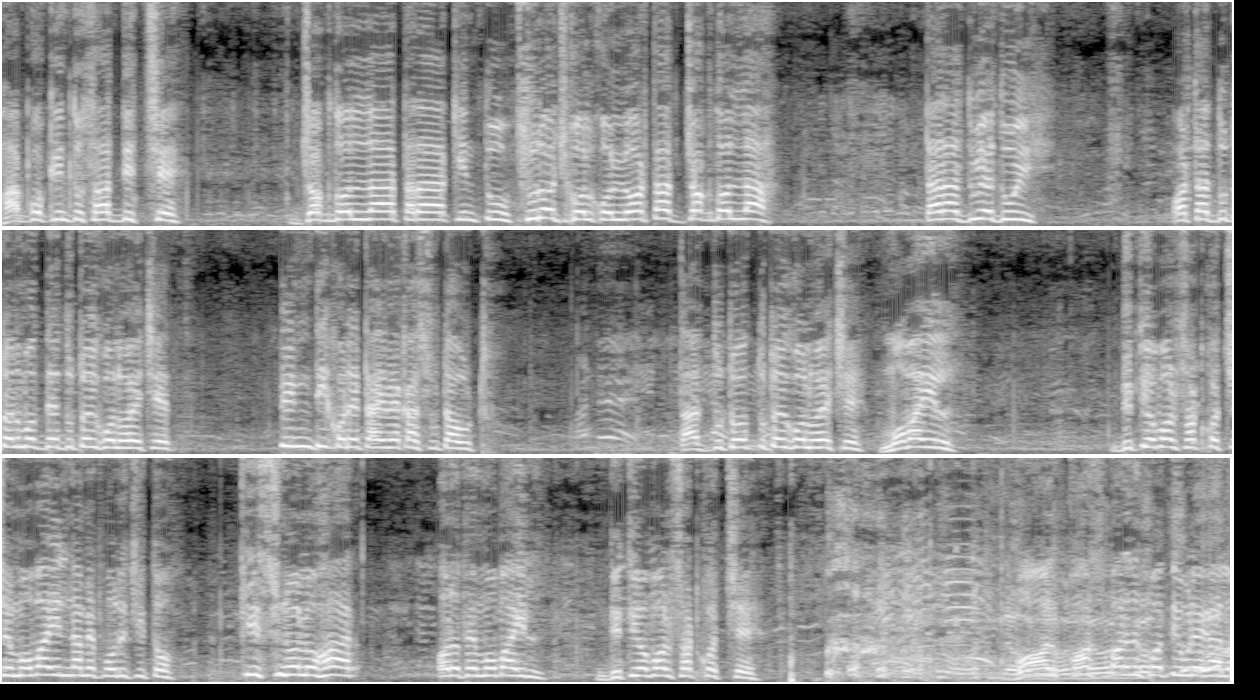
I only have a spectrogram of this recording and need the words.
ভাগ্য কিন্তু সাথ দিচ্ছে। জগদল্লা তারা কিন্তু সুরজ গোল করল, অর্থাৎ জগদল্লা তারা দুয়ে দুই, অর্থাৎ দুটোর মধ্যে দুটোই গোল হয়েছে। তিনটি করে টাই বেকার শুট আউট তার দুটো, দুটোই গোল হয়েছে। মোবাইল, দ্বিতীয় বল শট করছে মোবাইল নামে পরিচিত। কৃষ্ণ লোহার ওরফে মোবাইল, দ্বিতীয় বল শট করছে। বল কসবারের উপর দিয়ে উড়ে গেল।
